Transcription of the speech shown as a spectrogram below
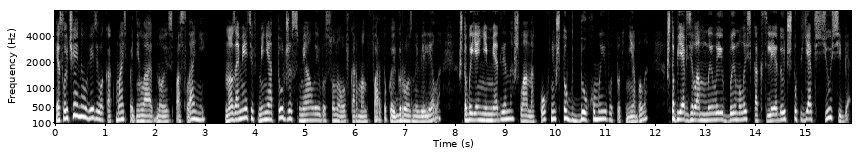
Я случайно увидела, как мать подняла одно из посланий, но, заметив меня, тут же смяла его, сунула в карман фартука и грозно велела, чтобы я немедленно шла на кухню, чтоб духу моего тут не было, чтоб я взяла мыло и вымылась как следует, чтоб я всю себя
